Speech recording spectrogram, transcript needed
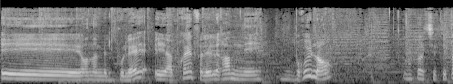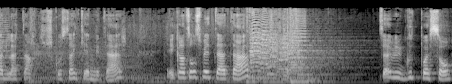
Et on amenait le poulet et après il fallait le ramener brûlant. Enfin, c'était pas de la tarte jusqu'au cinquième étage. Et quand on se mettait à table, ça avait le goût de poisson.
